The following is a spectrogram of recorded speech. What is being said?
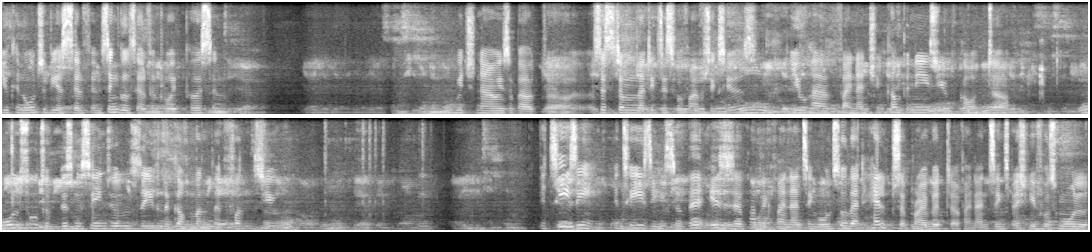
You can also be a self single self-employed person, which now is about uh, a system that exists for five or six years. You have financing companies. You've got uh, all sorts of business angels, even the government that funds you. It's easy. It's easy. So there is a public financing also that helps a private uh, financing, especially for small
